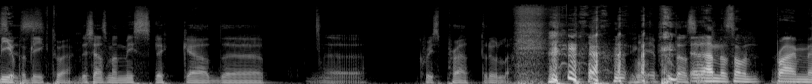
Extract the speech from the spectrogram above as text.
biopublik tror jag. Det känns som en misslyckad eh, Chris Pratt-rulle som Prime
